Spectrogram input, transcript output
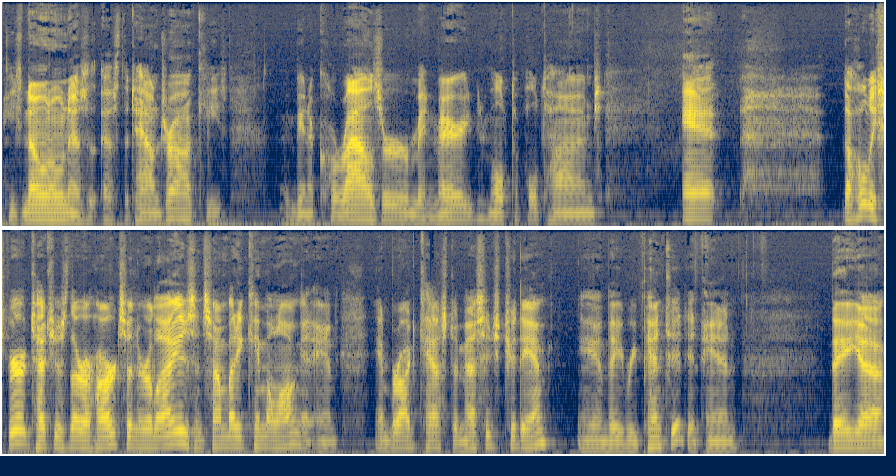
he's known as as the town drunk. He's been a carouser, been married multiple times, and the Holy Spirit touches their hearts and their lives, and somebody came along and, and, and broadcast a message to them, and they repented, and, and they uh,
